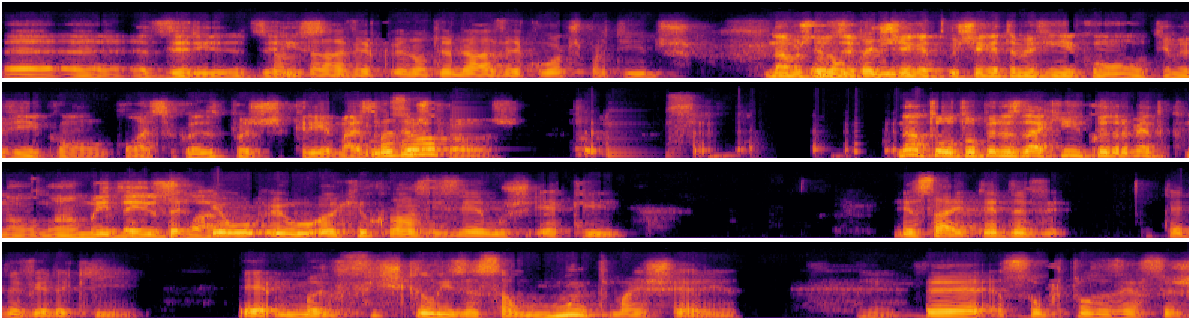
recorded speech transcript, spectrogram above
a, a, dizer, a dizer não isso. A ver, eu não tenho nada a ver com outros partidos. Não, mas estou a dizer tenho... que o Chega, o Chega também vinha com, também vinha com, com essa coisa, depois queria mais mas apoio para os. Não, estou, estou apenas a dar aqui um enquadramento, que não, não é uma ideia isolada. Eu, eu, aquilo que nós dizemos é que, eu sei, tem de haver, tem de haver aqui é uma fiscalização muito mais séria hum. é, sobre todas essas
